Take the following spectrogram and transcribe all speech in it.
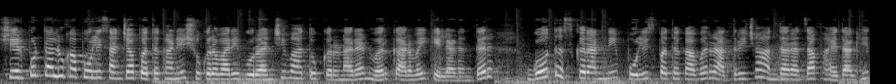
शिरपूर तालुका पोलिसांच्या पथकाने शुक्रवारी गुरांची वाहतूक करणाऱ्यांवर कारवाई केल्यानंतर गो तस्करांनी पोलीस पथकावर रात्रीच्या अंधाराचा फायदा घेत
